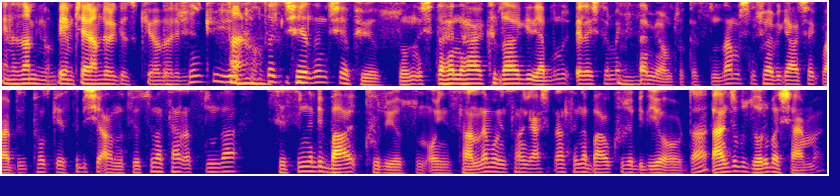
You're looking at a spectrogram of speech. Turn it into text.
En azından bilmiyorum. Benim çevremde öyle gözüküyor böyle bir Çünkü YouTube'da olmasın. challenge yapıyorsun. İşte hani her kılığa gir. Ya bunu eleştirmek hı. istemiyorum çok aslında ama şimdi şöyle bir gerçek var. Biz podcast'te bir şey anlatıyorsun ve sen aslında sesinle bir bağ kuruyorsun o insanla ve o insan gerçekten seninle bağ kurabiliyor orada. Bence bu zoru başarmak.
